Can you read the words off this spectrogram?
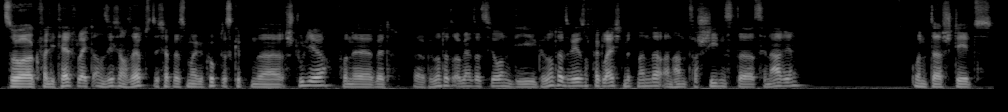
Zur Qualität vielleicht an sich noch selbst. Ich habe jetzt mal geguckt, es gibt eine Studie von der Weltgesundheitsorganisation, die Gesundheitswesen vergleicht miteinander anhand verschiedenster Szenarien. Und da steht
